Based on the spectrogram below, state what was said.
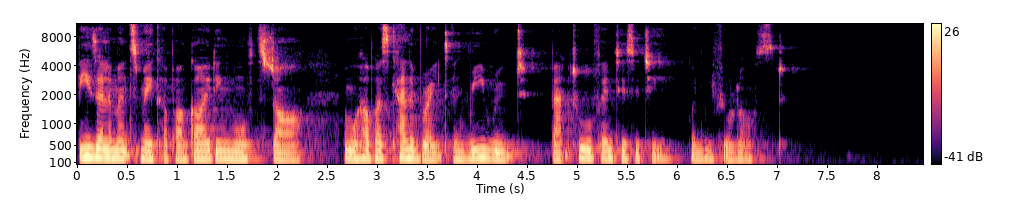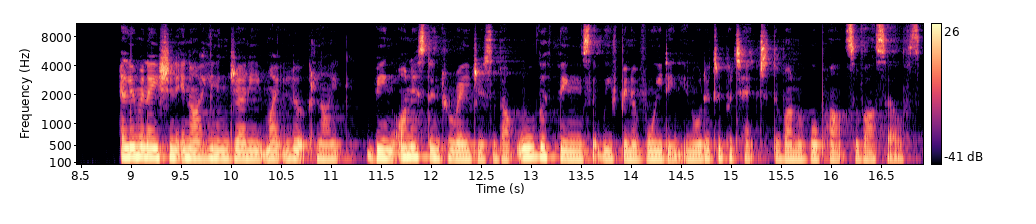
These elements make up our guiding North Star and will help us calibrate and reroute back to authenticity when we feel lost. Illumination in our healing journey might look like being honest and courageous about all the things that we've been avoiding in order to protect the vulnerable parts of ourselves.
